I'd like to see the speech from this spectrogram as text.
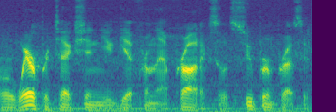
or wear protection you get from that product. So it's super impressive.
